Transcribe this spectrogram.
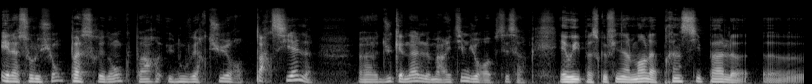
Et la solution passerait donc par une ouverture partielle euh, du canal maritime d'Europe, c'est ça? Et oui, parce que finalement, la principale euh,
